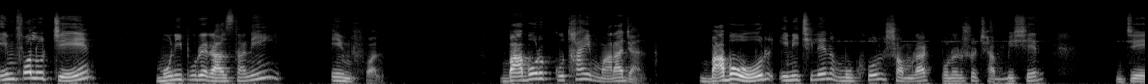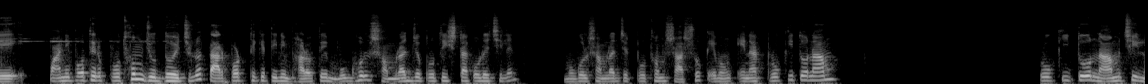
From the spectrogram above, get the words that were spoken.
ইম্ফল হচ্ছে মণিপুরের রাজধানী ইম্ফল। বাবর কোথায় মারা যান? বাবর, ইনি ছিলেন মুঘল সম্রাট পনেরোশো ছাব্বিশের যে পানিপথের প্রথম যুদ্ধ হয়েছিল, তারপর থেকে তিনি ভারতে মুঘল সাম্রাজ্য প্রতিষ্ঠা করেছিলেন। মুঘল সাম্রাজ্যের প্রথম শাসক এবং এনার প্রকৃত নাম প্রকৃত নাম ছিল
